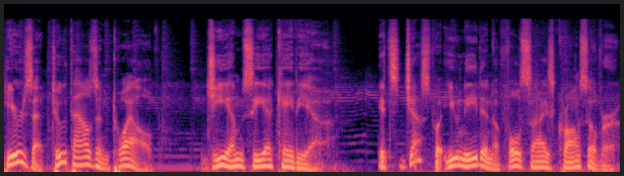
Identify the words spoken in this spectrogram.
Here's a 2012 GMC Acadia. It's just what you need in a full-size crossover,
